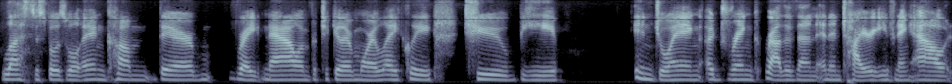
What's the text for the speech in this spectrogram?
less disposable income, they're right now, in particular, more likely to be enjoying a drink rather than an entire evening out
